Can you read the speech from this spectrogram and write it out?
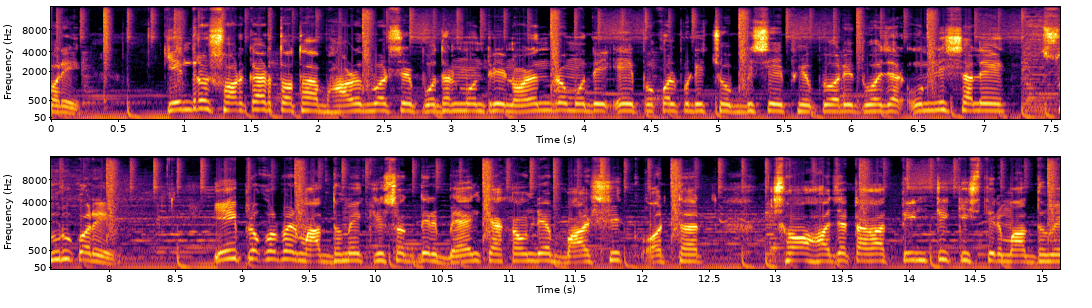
করে। কেন্দ্র সরকার তথা ভারতবর্ষের প্রধানমন্ত্রী নরেন্দ্র মোদী এই প্রকল্পটি চব্বিশে ফেব্রুয়ারি দু হাজার উনিশ সালে শুরু করে। এই প্রকল্পের মাধ্যমে কৃষকদের ব্যাংক অ্যাকাউন্টে বার্ষিক অর্থাৎ ছ হাজার টাকা তিনটি কিস্তির মাধ্যমে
